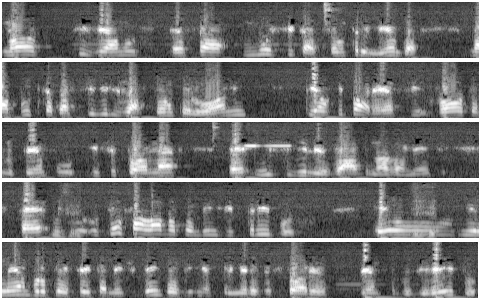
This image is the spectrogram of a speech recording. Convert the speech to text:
nós tivemos essa modificação tremenda na busca da civilização pelo homem, que é o que parece, volta no tempo e se torna é, incivilizado novamente. É, uhum. o, o senhor falava também de tribos. Eu uhum. me lembro perfeitamente bem das minhas primeiras histórias dentro do direito,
